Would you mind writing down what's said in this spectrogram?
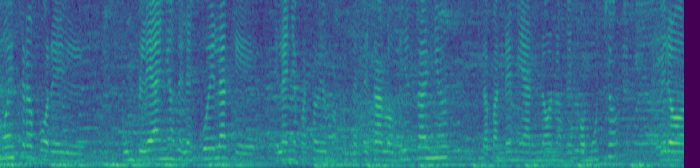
muestra por el cumpleaños de la escuela, que el año pasado íbamos a festejar los 10 años, la pandemia no nos dejó mucho, pero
